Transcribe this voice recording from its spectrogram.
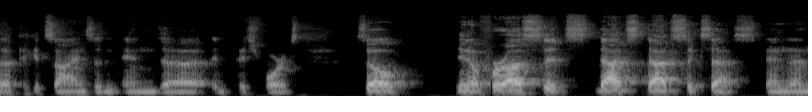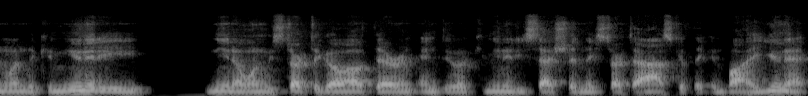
uh, picket signs and and uh, and pitchforks. So you know, for us, it's that's that's success. And then when the community, you know, when we start to go out there and, and do a community session, they start to ask if they can buy a unit.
